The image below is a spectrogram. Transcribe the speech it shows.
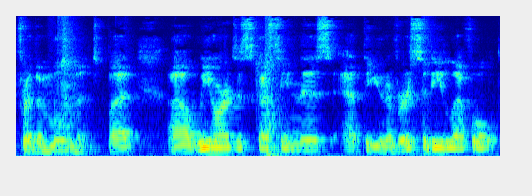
for the moment. But uh, we are discussing this at the university level.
